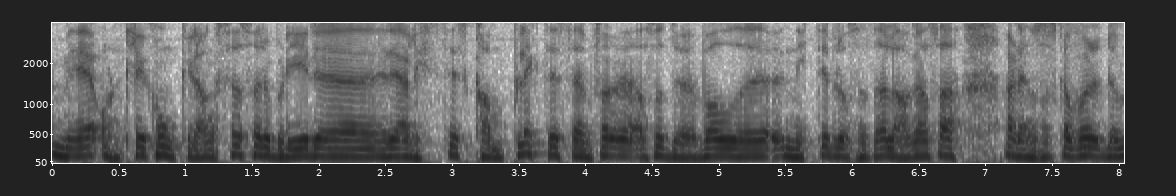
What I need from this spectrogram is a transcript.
med ordentlig konkurranse, så det blir eh, realistisk kamplikt istedenfor altså dødball. eh, 90 av lagene så er den som skal for, de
